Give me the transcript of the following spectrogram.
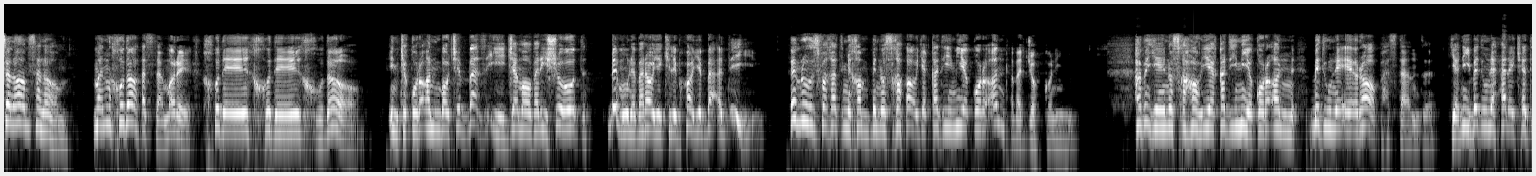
سلام سلام. من خدا هستم. آره خود خود خدا. این که قرآن با چه وضعی جمعآوری شد بمونه برای کلیپ های بعدی. امروز فقط می‌خوام به نسخه های قدیمی قرآن توجه کنیم. همه نسخه های قدیمی قرآن بدون اعراب هستند. یعنی بدون حرکت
